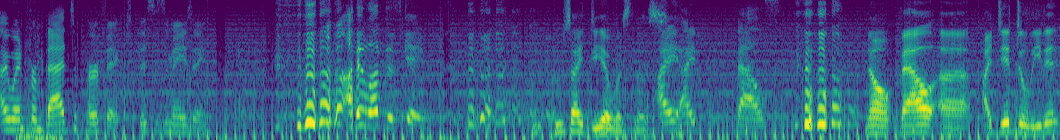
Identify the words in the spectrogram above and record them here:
I went from bad to perfect. This is amazing. I love this game. Whose idea was this? I, I Val's. no, Val. Uh, I did delete it,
